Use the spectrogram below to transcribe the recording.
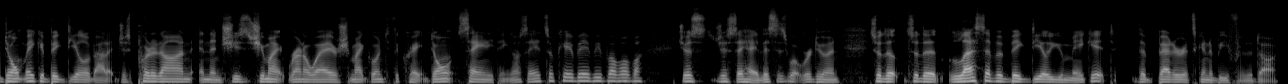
don't make a big deal about it. Just put it on, and then she's she might run away or she might go into the crate. Don't say anything. Don't say it's okay, baby. Blah blah blah. Just just say, hey, this is what we're doing. So the so the less of a big deal you make it, the better it's going to be for the dog.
